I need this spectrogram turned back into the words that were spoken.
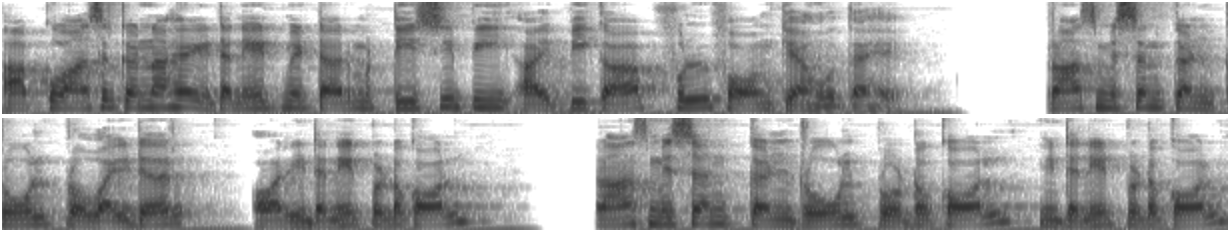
आपको आंसर करना है, इंटरनेट में टर्म आईपी का फुल फॉर्म क्या होता है? ट्रांसमिशन कंट्रोल प्रोवाइडर और internet protocol. Transmission control protocol, internet protocol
